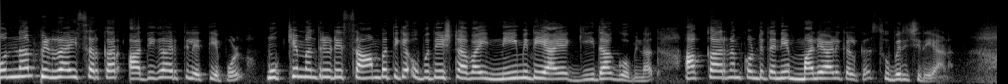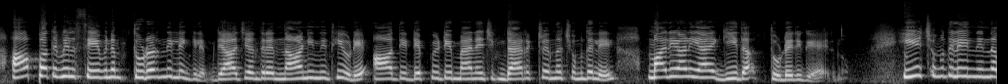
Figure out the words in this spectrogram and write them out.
ഒന്നാം പിണറായി സർക്കാർ അധികാരത്തിലെത്തിയപ്പോൾ മുഖ്യമന്ത്രിയുടെ സാമ്പത്തിക ഉപദേഷ്ടാവായി നിയമിതയായ ഗീതാ ഗോപിനാഥ് അക്കാരണം കൊണ്ട് തന്നെ മലയാളികൾക്ക് സുപരിചിതയാണ്. ആ പദവിയിൽ സേവനം തുടർന്നില്ലെങ്കിലും രാജ്യാന്തര നാണ്യനിധിയുടെ ആദ്യ ഡെപ്യൂട്ടി മാനേജിംഗ് ഡയറക്ടർ എന്ന ചുമതലയിൽ മലയാളിയായ ഗീത തുടരുകയായിരുന്നു. ഈ ചുമതലയിൽ നിന്ന്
